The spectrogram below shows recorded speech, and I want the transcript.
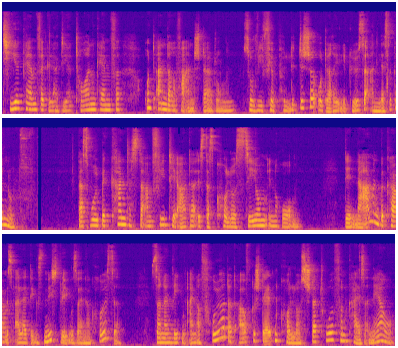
Tierkämpfe, Gladiatorenkämpfe und andere Veranstaltungen sowie für politische oder religiöse Anlässe genutzt. Das wohl bekannteste Amphitheater ist das Kolosseum in Rom. Den Namen bekam es allerdings nicht wegen seiner Größe, sondern wegen einer früher dort aufgestellten Kolossstatue von Kaiser Nero.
